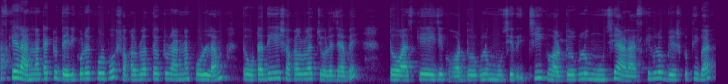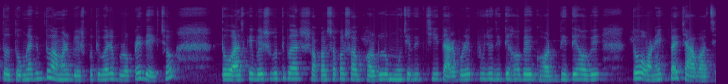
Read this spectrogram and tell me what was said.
আজকে রান্নাটা একটু দেরি করে করব, সকালবেলা তো একটু রান্না করলাম, তো ওটা দিয়েই সকালবেলা চলে যাবে। তো আজকে এই যে ঘর দোরগুলো মুছে দিচ্ছি, ঘর দোরগুলো মুছে, আর আজকে হলো বৃহস্পতিবার, তো তোমরা কিন্তু আমার বৃহস্পতিবারের ব্লগটাই দেখছ। তো আজকে বৃহস্পতিবার সকাল সকাল সব ঘরগুলো মুছে দিচ্ছি, তারপরে পুজো দিতে হবে, ঘর দিতে হবে, তো অনেকটাই চাপ আছে।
